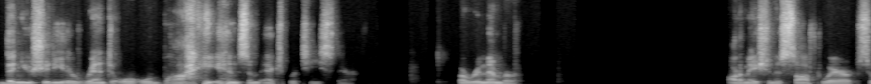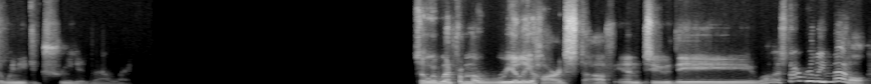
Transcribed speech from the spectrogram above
Then you should either rent or, or buy in some expertise there. But remember, automation is software, so we need to treat it that way. So we went from the really hard stuff into the, well, it's not really metal.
